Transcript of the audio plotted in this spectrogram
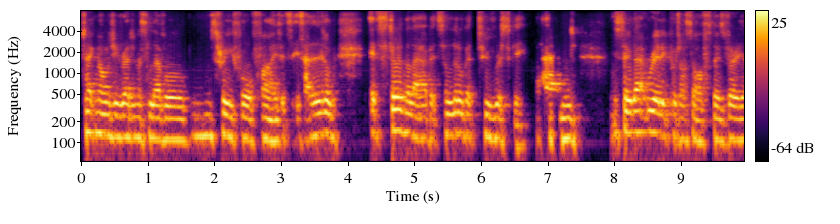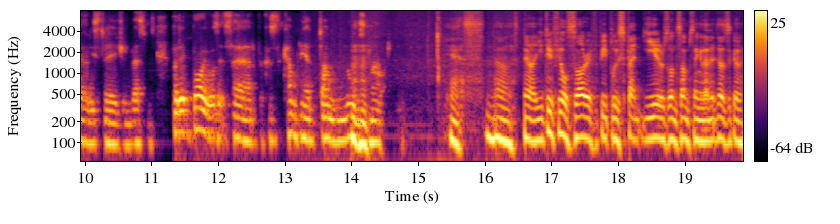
technology readiness level three, four, five, it's it's a little, it's still in the lab. It's a little bit too risky, and so that really put us off those very early stage investments. But it, boy, was it sad because the company had done an enormous mm-hmm. amount. Yes, no, no, you do feel sorry for people who spent years on something and then it does go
